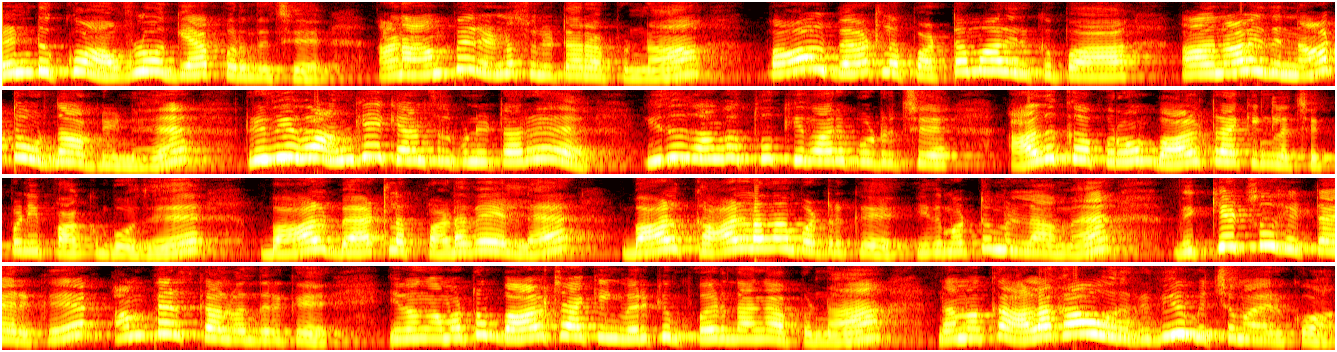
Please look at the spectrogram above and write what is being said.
ரெண்டுக்கும் அவ்வளோ கேப் இருந்துச்சு. ஆனால் அம்பையர் என்ன சொல்லிட்டார் அப்படின்னா பால் பேட்டில் பட்ட மாதிரி இருக்குப்பா. அதனால் இது நாட் அவுட் தான் அப்படின்னு ரிவ்யூவை அங்கேயே கேன்சல் பண்ணிட்டாரு. இது தாங்க தூக்கி வாரி போட்டுருச்சு. அதுக்கப்புறம் பால் ட்ராக்கிங்கில் செக் பண்ணி பார்க்கும்போது பால் பேட்டில் படவே இல்லை. பால் காலில் தான் பட்டிருக்கு. இது மட்டும் இல்லாமல் விக்கெட்ஸும் ஹிட் ஆகிருக்கு அம்பையர்ஸ் கால் வந்திருக்கு. இவங்க மட்டும் பால் ட்ராக்கிங் வரைக்கும் போயிருந்தாங்க அப்படின்னா நமக்கு அழகாக ஒரு ரிவ்யூ மிச்சமாக இருக்கும்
